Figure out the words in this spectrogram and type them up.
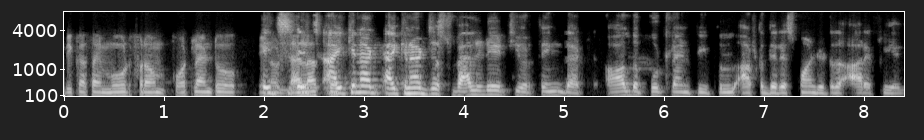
because I moved from Portland to you know It's, Dallas. it's, I cannot I cannot just validate your thing that all the Portland people after they responded to the RFE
